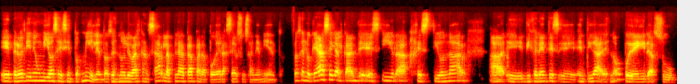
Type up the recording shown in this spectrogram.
Eh, pero él tiene un millón seiscientos mil, entonces no le va a alcanzar la plata para poder hacer su saneamiento. Entonces lo que hace el alcalde es ir a gestionar a eh, diferentes entidades, ¿no? Puede ir a su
